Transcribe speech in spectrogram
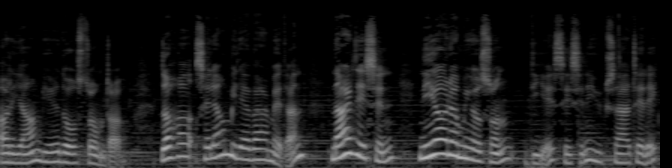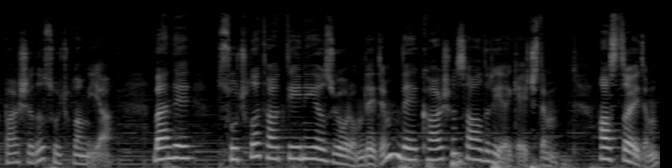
Arayan bir dostumdu. Daha selam bile vermeden "Neredesin? Niye aramıyorsun?" diye sesini yükselterek başladı suçlamaya. Ben de suçla taktiğini yazıyorum dedim ve karşı saldırıya geçtim. Hastaydım.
